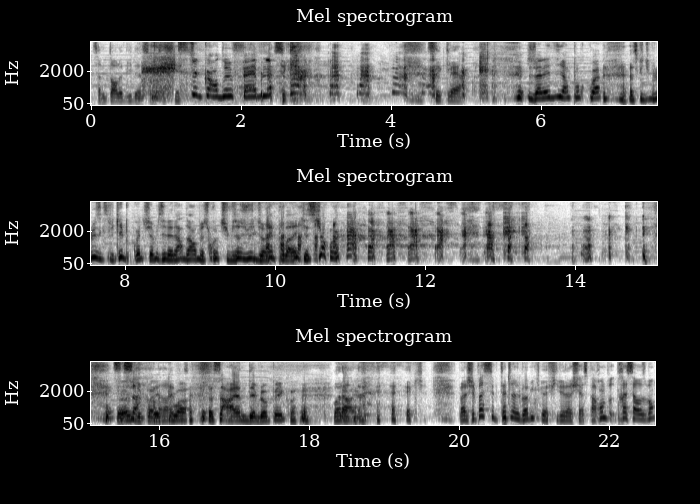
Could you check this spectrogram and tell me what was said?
ça me tord le bide. chier. Ce corps de faible C'est clair. C'est clair. J'allais dire pourquoi. Est-ce que tu peux nous expliquer pourquoi tu aimes Céline Ardor Mais je crois que tu viens juste de répondre à la question. C'est ça, J'ai pas les. Ça rien de développer, quoi. Voilà. bah, je sais pas, c'est peut-être l'album qui m'a filé la chiasse. Par contre, très sérieusement,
